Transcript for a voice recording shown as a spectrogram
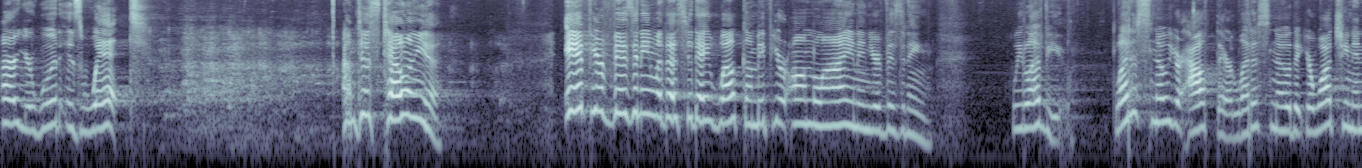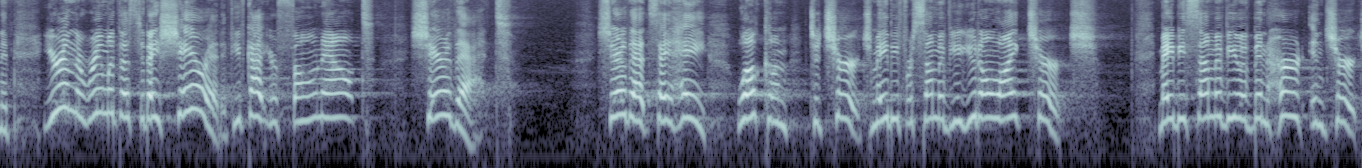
fire, your wood is wet. I'm just telling you. If you're visiting with us today, welcome. If you're online and you're visiting, we love you. Let us know you're out there. Let us know that you're watching. And if you're in the room with us today, share it. If you've got your phone out, share that. Share that. Say, hey, welcome to church. Maybe for some of you, you don't like church. Maybe some of you have been hurt in church.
